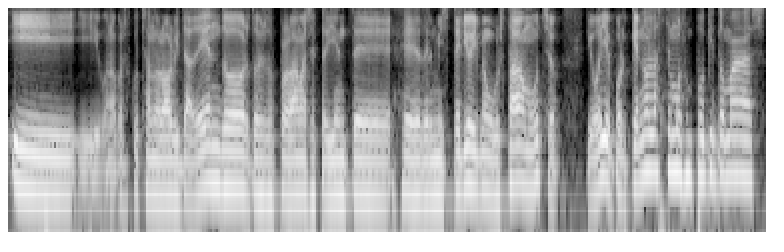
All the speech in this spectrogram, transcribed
Y, bueno, pues escuchando la órbita de Endor, todos esos programas expediente eh, del misterio y me gustaba mucho. Digo, oye, ¿por qué no lo hacemos un poquito más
